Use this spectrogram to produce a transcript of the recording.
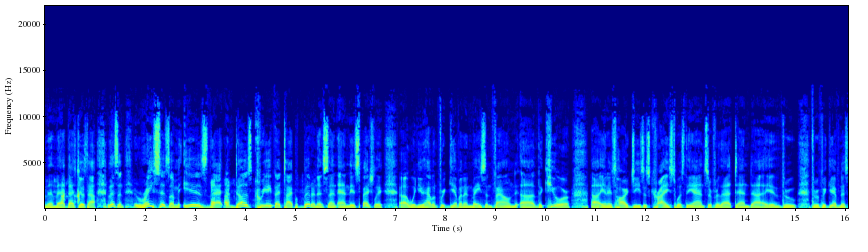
than that. That's just how. Listen, racism is that does create that type of bitterness, and and especially uh, when you haven't forgiven. And Mason found uh, the cure uh, in his heart. Jesus Christ was the answer for that, and uh, through through forgiveness.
